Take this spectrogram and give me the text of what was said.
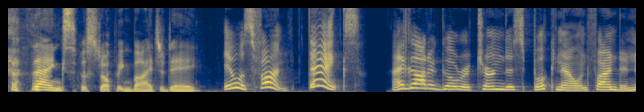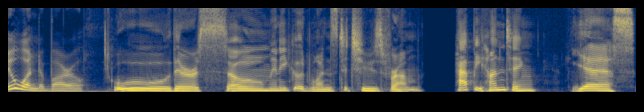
Thanks for stopping by today. It was fun. Thanks. I gotta go return this book now and find a new one to borrow. Ooh, there are so many good ones to choose from. Happy hunting. Yes,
